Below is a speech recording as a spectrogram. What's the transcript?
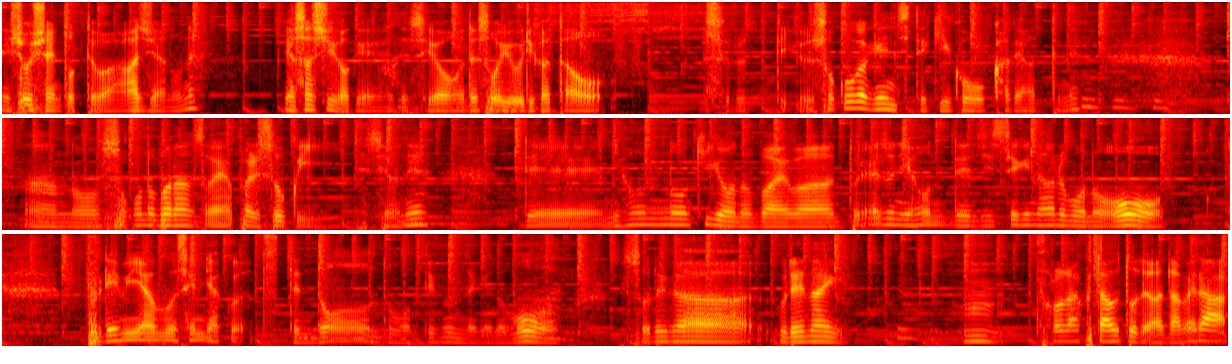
消費者にとってはアジアのね、優しいわけですよ。で、そういう売り方をするっていう、そこが現地適合化であってね。あのそこのバランスがやっぱりすごくいいですよね。で日本の企業の場合はとりあえず日本で実績のあるものをプレミアム戦略っつってドーンと持っていくんだけどもそれが売れない、うん、プロダクトアウトではダメだ。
